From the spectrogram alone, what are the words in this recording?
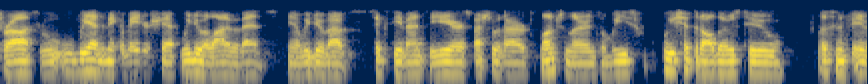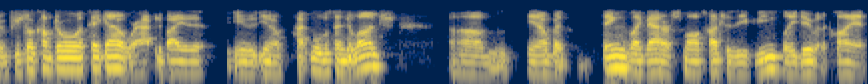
for us, we had to make a major shift. We do a lot of events. You know, we do about 60 events a year, especially with our lunch and learns, and we we shifted all those to listen. If, if you're still comfortable with takeout, we're happy to buy you. You, you know, we'll send you lunch um, you know, but things like that are small touches that you could easily do with a client.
